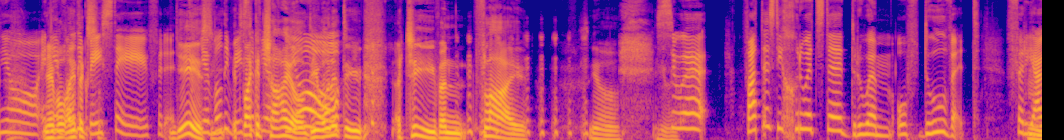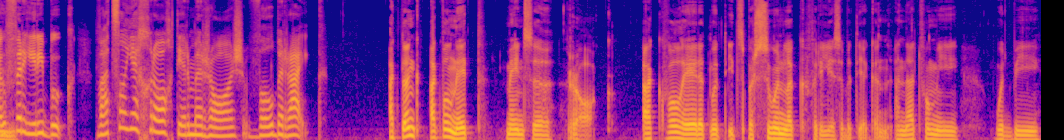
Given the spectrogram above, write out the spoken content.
ja, en Jy jy, wil wil die eintlik s- beste hê vir dit. Yes, jy wil die it's beste like a vir jou- child. You want Ja. it to achieve and fly. ja. Anyway. So, wat is die grootste droom of doelwit vir jou Hmm. vir hierdie boek? Wat sal jy graag deur Mirage wil bereik? Ek dink ek wil net mense raak. Ek wil hê dit moet iets persoonlik vir die leser beteken and that for me would be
